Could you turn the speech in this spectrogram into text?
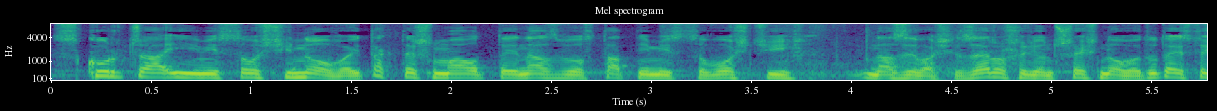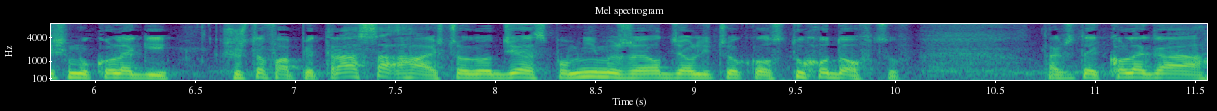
Skurcza i miejscowości Nowej. Tak też ma od tej nazwy ostatniej miejscowości, nazywa się 066 Nowe. Tutaj jesteśmy u kolegi Krzysztofa Pietrasa. Aha, jeszcze oddziale wspomnimy, że oddział liczy około 100 hodowców. Także tutaj kolega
